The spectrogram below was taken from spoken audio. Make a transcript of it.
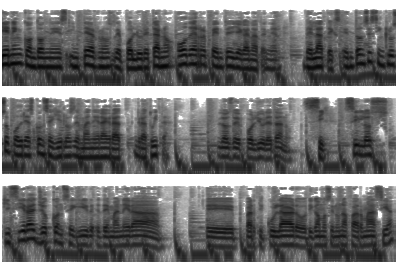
tienen condones internos de poliuretano o de repente llegan a tener de látex. Entonces incluso podrías conseguirlos de manera gratuita. Los de poliuretano. Sí. Si los quisiera yo conseguir de manera eh, particular o digamos en una farmacia,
